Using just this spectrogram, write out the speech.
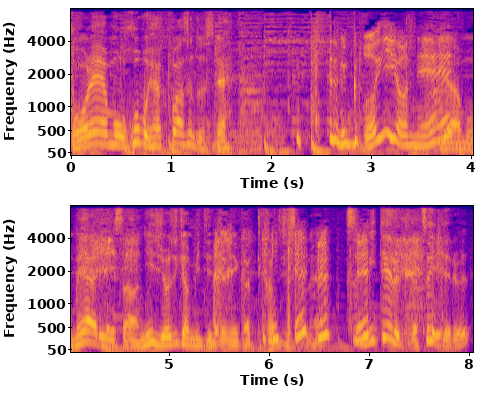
これもうほぼ100%ですね。すごいよいねや、。もうメアリーさんは24時間見てんじゃねえかって感じでしたね見てる。つ見てるってか、ついてる？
